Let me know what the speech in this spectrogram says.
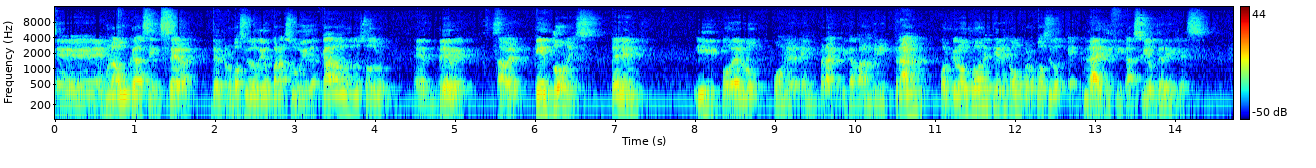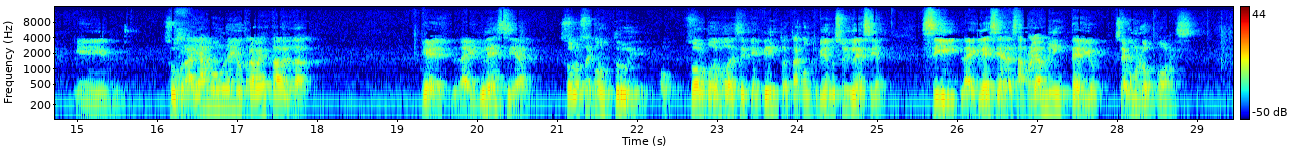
eh, en una búsqueda sincera del propósito de Dios para su vida, cada uno de nosotros eh, debe saber qué dones tenemos y poderlo poner en práctica para ministrarnos, porque los dones tienen como propósito eh, la edificación de la iglesia. Y subrayamos una y otra vez esta verdad, que la iglesia solo se construye, o solo podemos decir que Cristo está construyendo su iglesia, si la iglesia desarrolla el ministerio según los dones.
